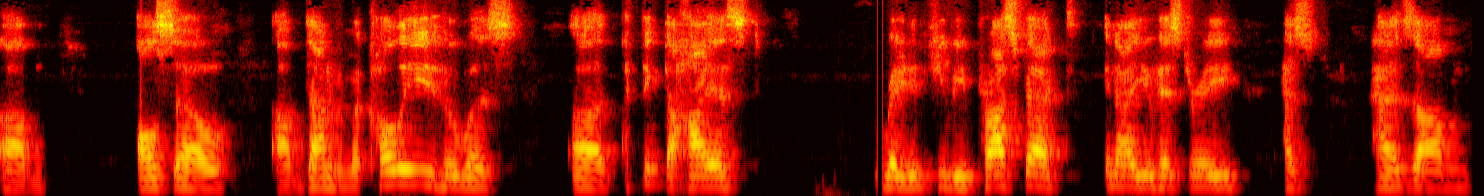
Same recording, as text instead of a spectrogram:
Um, also, um, Donaven McCulley, who was, uh, I think, the highest rated QB prospect in IU history, has has um,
